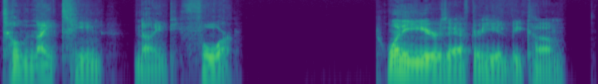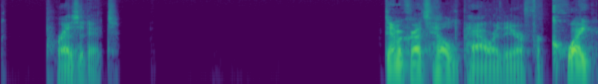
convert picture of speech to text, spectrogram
till 1994. 20 years after he had become president. Democrats held power there for quite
